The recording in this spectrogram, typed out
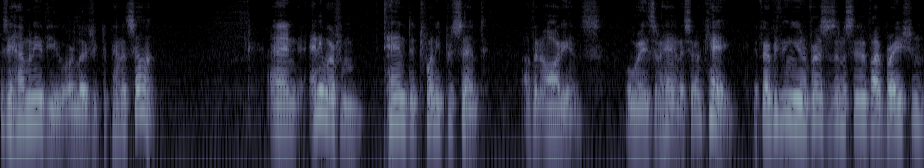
I say, how many of you are allergic to penicillin? And anywhere from 10 to 20% of an audience will raise their hand. I said, okay, if everything in the universe is in a state of vibration,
